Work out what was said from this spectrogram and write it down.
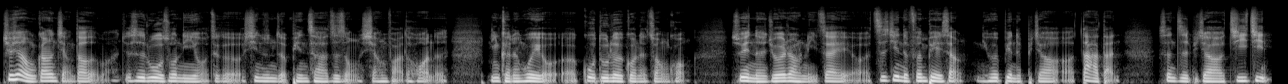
就像我刚刚讲到的嘛，就是如果说你有这个幸存者偏差这种想法的话呢，你可能会有呃过度乐观的状况，所以呢就会让你在呃资金的分配上，你会变得比较大胆，甚至比较激进，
